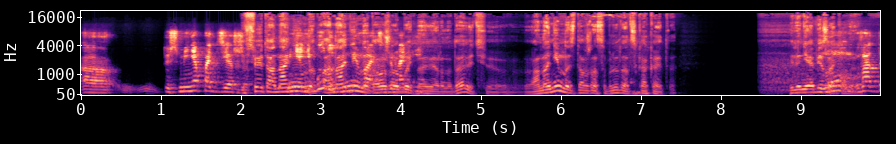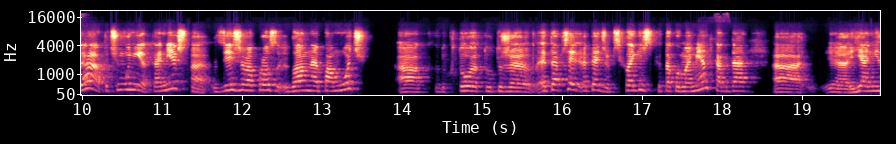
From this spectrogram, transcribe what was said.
а, то есть меня поддержат. И все это анонимно, не будут анонимно должно быть, наверное, да? Ведь э, анонимность должна соблюдаться какая-то. Или не обязательно? Ну, да, почему нет? Конечно, здесь же вопрос, главное помочь, а кто тут уже... Это, опять же, психологический такой момент, когда а, э, я, не,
